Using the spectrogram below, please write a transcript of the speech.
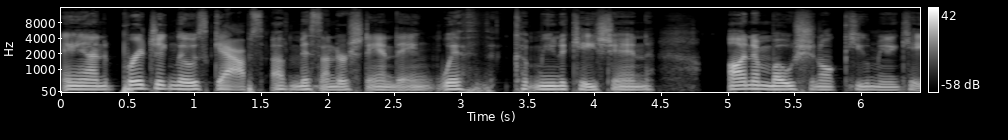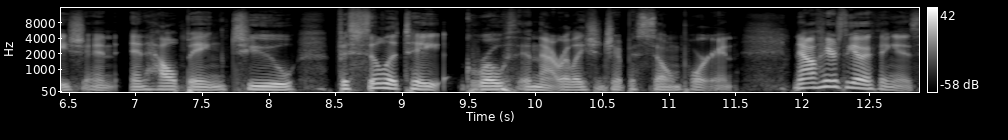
and bridging those gaps of misunderstanding with communication unemotional communication and helping to facilitate growth in that relationship is so important. Now, here's the other thing is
